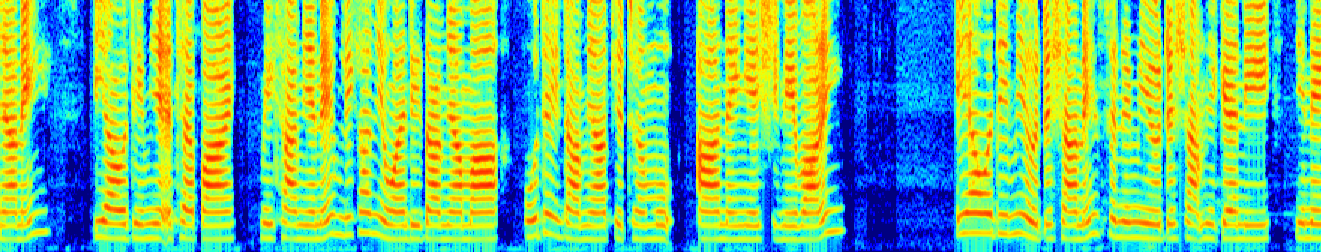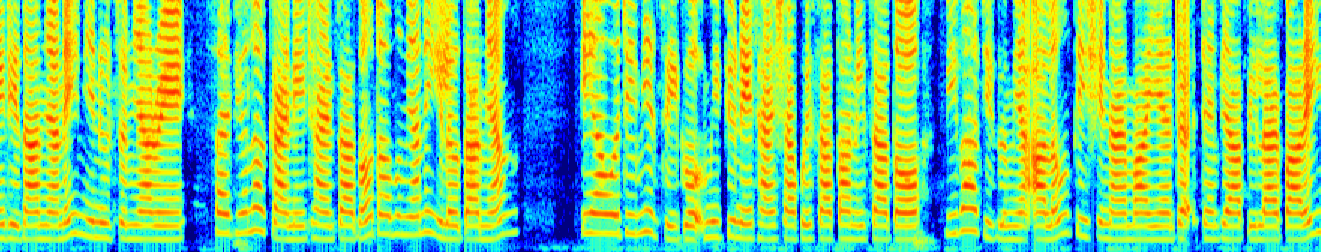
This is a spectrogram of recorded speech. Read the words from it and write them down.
များနဲ့အီယာဝတီမြစ်အထက်ပိုင်းမိခမြစ်နဲ့မလိခမြစ်ဝမ်းဒေသများမှာမိုးတိမ်တာများဖြစ်ထွန်းမှုအားနည်းငယ်ရှိနေပါတယ်။အီယာဝတီမြစ်ကိုတခြားနဲ့ချင်းတွင်းမြစ်ကိုတခြားမြစ်ကန်ဒီမြင်းနေဒေသများနဲ့မြင်းနုကျများတွင်စိုက်ပျိုးလောက်ကိုင်းနေထိုင်ကြသောတောင်သူများနဲ့ရေလုံသားများအီယာဝတီမြစ်ကြီးကိုအမိပြုနေထိုင်ရှာဖွေစားတောင်းနေကြသောမိဘပြည်သူများအားလုံးသိရှိနိုင်ပါရန်အတွက်တင်ပြပေးလိုက်ပါတယ်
